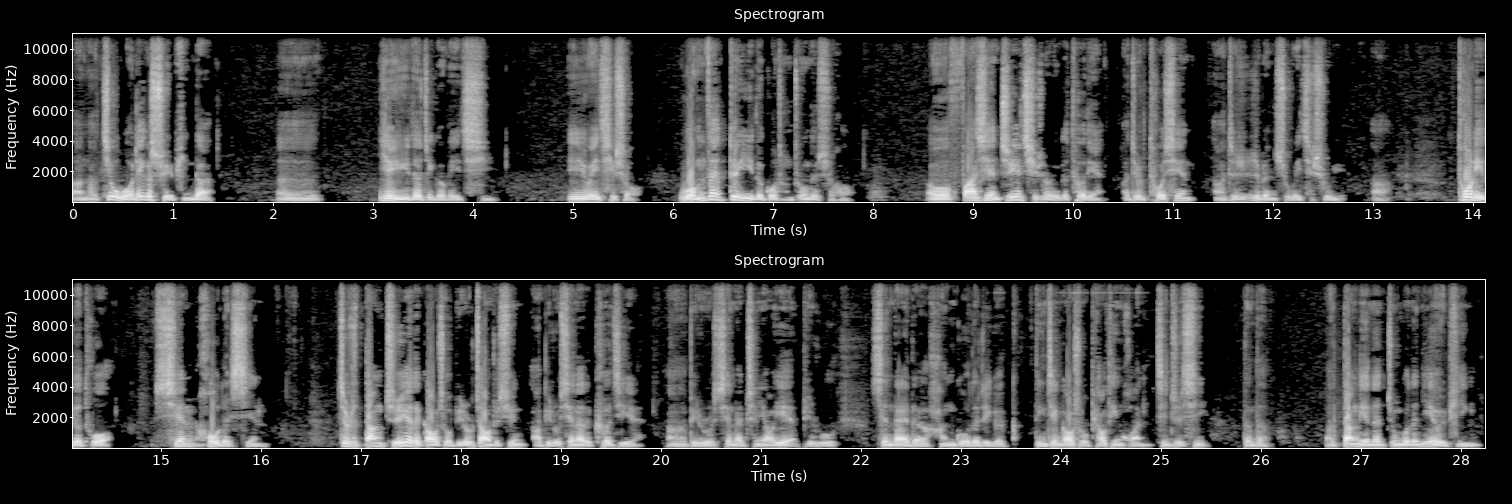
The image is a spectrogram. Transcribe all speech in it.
啊，那就我这个水平的，呃，业余的这个围棋，业余围棋手，我们在对弈的过程中的时候，我发现职业棋手有一个特点啊，就是脱先啊，这是日本属围棋术语啊，脱离的脱，先后的先，就是当职业的高手，比如赵志勋啊，比如现在的柯洁。啊，比如现在陈耀烨，比如现在的韩国的这个顶尖高手朴廷桓、金智熙等等，啊，当年的中国的聂卫平，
